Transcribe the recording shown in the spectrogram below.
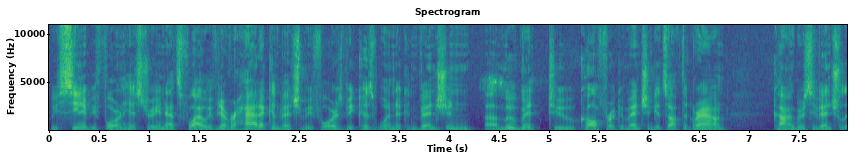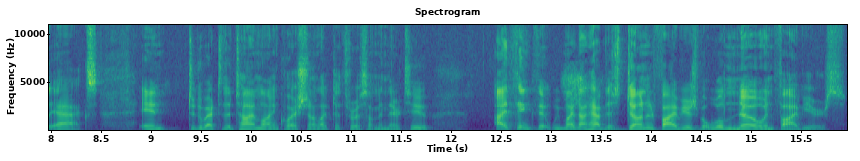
We've seen it before in history, and that's why we've never had a convention before. Is because when a convention uh, movement to call for a convention gets off the ground, Congress eventually acts. And to go back to the timeline question, I'd like to throw something in there too. I think that we might not have this done in five years, but we'll know in five years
